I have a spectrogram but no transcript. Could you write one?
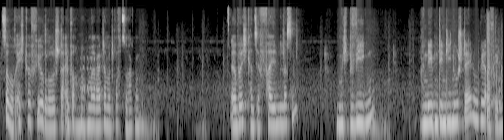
Ist aber auch echt verführerisch, da einfach noch mal weiter mit drauf zu hacken. Aber ich kann es ja fallen lassen, mich bewegen, neben den Dino stellen und wieder aufheben.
